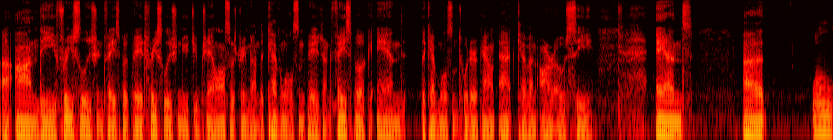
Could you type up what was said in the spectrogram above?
uh, on the Free Solution Facebook page, Free Solution YouTube channel, also streaming on the Kevin Wilson page on Facebook and the Kevin Wilson Twitter account at Kevin ROC. And uh, we'll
